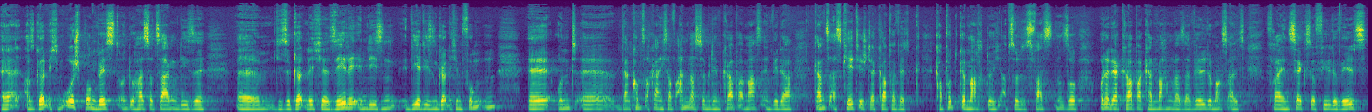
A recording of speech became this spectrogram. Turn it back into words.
äh, aus göttlichem Ursprung bist und du hast sozusagen diese, äh, diese göttliche Seele in, diesen, in dir, diesen göttlichen Funken. Äh, und äh, dann kommt es auch gar nicht darauf an, was du mit dem Körper machst. Entweder ganz asketisch, der Körper wird kaputt gemacht durch absolutes Fasten und so, oder der Körper kann machen, was er will. Du machst als freien Sex so viel du willst.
